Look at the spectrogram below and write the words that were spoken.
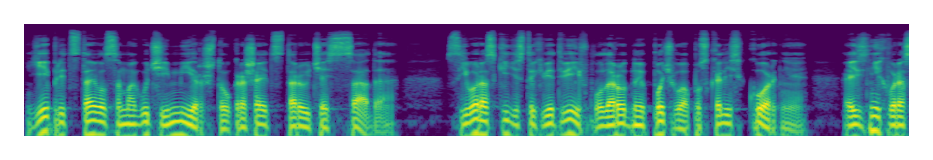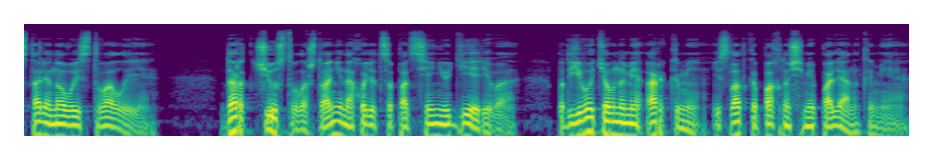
Ей представился могучий мир, что украшает старую часть сада. С его раскидистых ветвей в плодородную почву опускались корни, а из них вырастали новые стволы. Дарт чувствовала, что они находятся под сенью дерева, под его темными арками и сладко пахнущими полянками.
